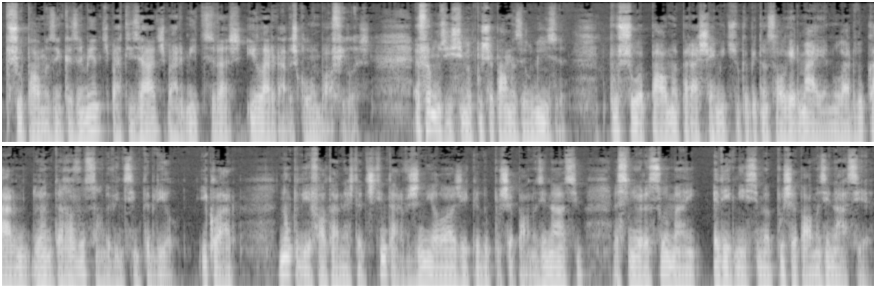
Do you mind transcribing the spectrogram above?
puxou palmas em casamentos, batizados, bar mitzvahs e largadas colombófilas. A famosíssima puxa-palmas Heloísa, que puxou a palma para as chemites do Capitão Salgueiro Maia, no Lar do Carmo, durante a Revolução do 25 de Abril. E claro, não podia faltar nesta distinta árvore genealógica do puxa-palmas Inácio, a senhora sua mãe, a digníssima puxa-palmas Inácia,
